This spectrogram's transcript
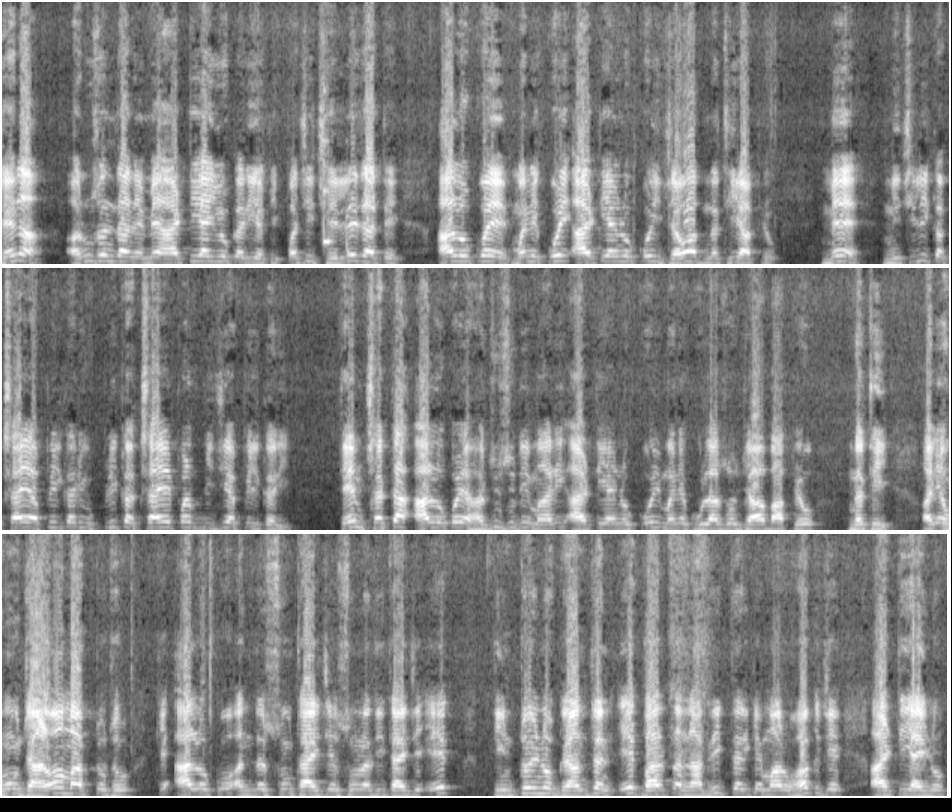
જેના અનુસંધાને મેં આરટીઆઈઓ કરી હતી. પછી છેલ્લે જાતે આ લોકોએ મને કોઈ આરટીઆઈનો કોઈ જવાબ નથી આપ્યો. મેં નીચલી કક્ષાએ અપીલ કરી, ઉપલી કક્ષાએ પણ બીજી અપીલ કરી. તેમ છતાં આ લોકોએ હજુ સુધી મારી આરટીઆઈનો કોઈ મને ખુલાસો જવાબ આપ્યો નથી. અને હું જાણવા માગતો હતો કે આ લોકો અંદર શું થાય છે, શું નથી થાય છે. એક ટિન્ટોઈનો ગ્રામજન, એક ભારતના નાગરિક તરીકે મારો હક છે આરટીઆઈનો,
